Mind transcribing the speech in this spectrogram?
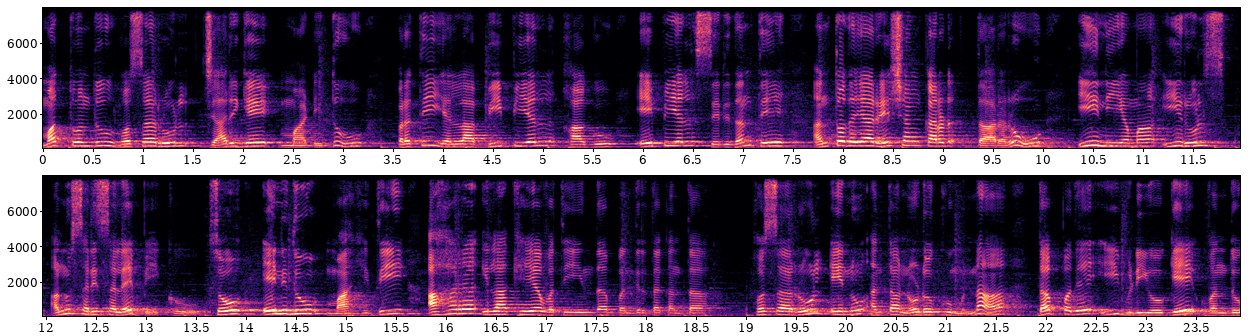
ಮತ್ತೊಂದು ಹೊಸ ರೂಲ್ ಜಾರಿಗೆ ಮಾಡಿದ್ದು, ಪ್ರತಿ ಎಲ್ಲ ಬಿ ಪಿ ಎಲ್ ಹಾಗೂ ಎ ಪಿ ಎಲ್ ಸೇರಿದಂತೆ ಅಂತ್ಯೋದಯ ರೇಷನ್ ಕಾರ್ಡ್ ದಾರರು ಈ ನಿಯಮ, ಈ ರೂಲ್ಸ್ ಅನುಸರಿಸಲೇಬೇಕು. ಸೊ, ಏನಿದು ಮಾಹಿತಿ? ಆಹಾರ ಇಲಾಖೆಯ ವತಿಯಿಂದ ಬಂದಿರತಕ್ಕಂಥ ಹೊಸ ರೂಲ್ ಏನು ಅಂತ ನೋಡೋಕ್ಕೂ ಮುನ್ನ ತಪ್ಪದೆ ಈ ವಿಡಿಯೋಗೆ ಒಂದು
